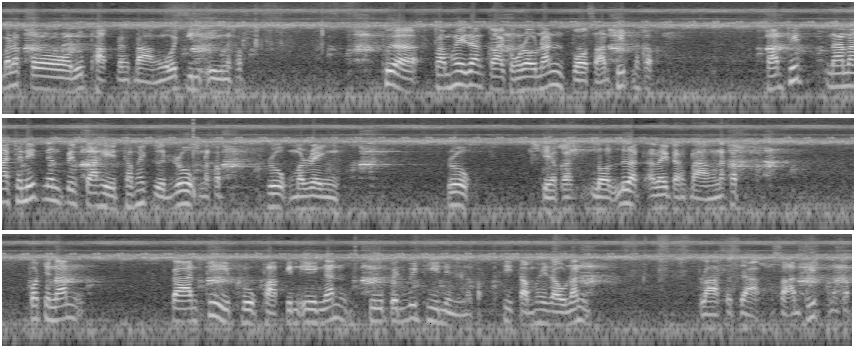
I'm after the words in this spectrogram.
มะละกอหรือผักต่างๆเอาไว้กินเองนะครับ พื่อทำให้ร่างกายของเรานั้นปลอดสารพิษนะครับ สารพิษนานาชนิดนั่นเป็นสาเหตุทำให้เกิดโรคนะครับ โรคมะเร็ง โรคเกี่ยวกับหลอดเลือดอะไรต่างๆนะครับ เพราะฉะนั้นการที่ปลูกผักกินเองนั้น คือเป็นวิธีหนึ่งนะครับ ที่ทำให้เรานั้นปราศจากสารพิษนะครับ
